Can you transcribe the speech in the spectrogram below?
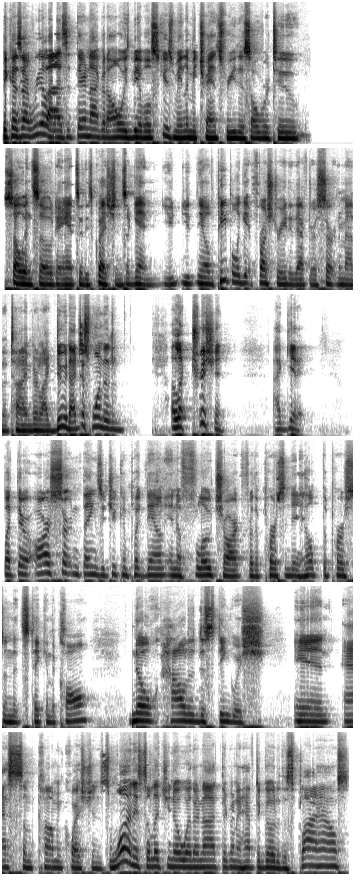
Because I realize that they're not going to always be able, excuse me, let me transfer you this over to so and so to answer these questions. Again, you, you you know, the people get frustrated after a certain amount of time. They're like, dude, I just wanted an electrician. I get it. But there are certain things that you can put down in a flow chart for the person to help the person that's taking the call know how to distinguish and ask some common questions. One is to let you know whether or not they're going to have to go to the supply house,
